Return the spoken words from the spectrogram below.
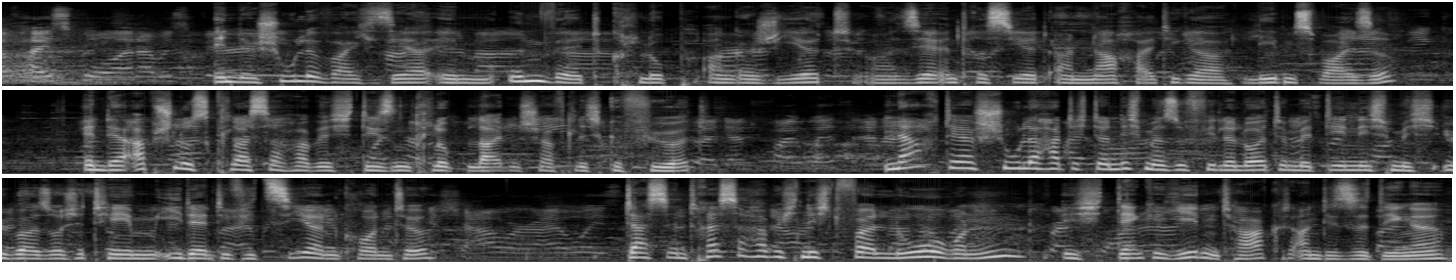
of high. In der Schule war ich sehr im Umweltclub engagiert, äh, sehr interessiert an nachhaltiger Lebensweise. In der Abschlussklasse habe ich diesen Club leidenschaftlich geführt. Nach der Schule hatte ich dann nicht mehr so viele Leute, mit denen ich mich über solche Themen identifizieren konnte. Das Interesse habe ich nicht verloren. Ich denke jeden Tag an diese Dinge.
